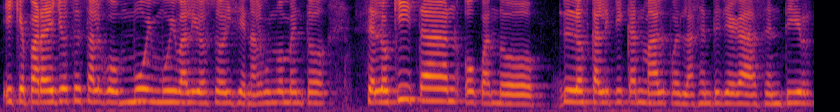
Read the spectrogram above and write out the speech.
y que para ellos es algo muy muy valioso y si en algún momento se lo quitan o cuando los califican mal pues la gente llega a sentir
